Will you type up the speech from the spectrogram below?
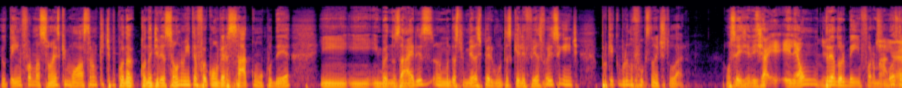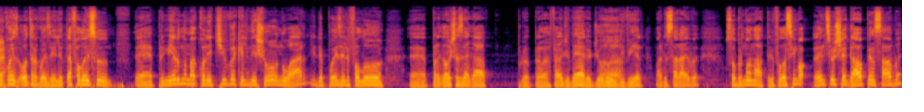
Eu tenho informações que mostram que, tipo, quando a, quando a direção do Inter foi conversar com o Cudê em, em- em Buenos Aires, uma das primeiras perguntas que ele fez foi o seguinte: por que, que o Bruno Fux não é titular? Ou seja, ele já ele é um treinador bem informado. Outra É. coisa, outra coisa, ele até falou isso é, primeiro numa coletiva que ele deixou no ar e depois ele falou é, para Gaúcha ZH, para Rafael de Vério, Diogo Aham. Oliveira, Mário Saraiva, sobre o Nonato. Ele falou assim: bom, antes de eu chegar, eu pensava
